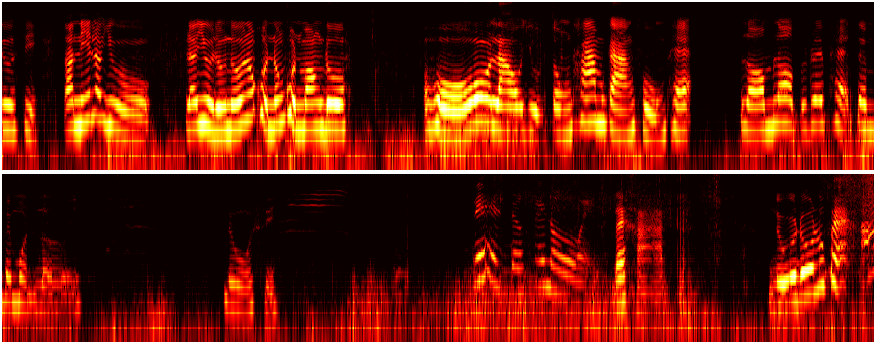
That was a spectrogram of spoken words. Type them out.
ดูสิ ตอนนี้เราอยู่ เราอยู่ตรงนู้นน้องขุนน้องขุนมองดู โอ้โห เราอยู่ตรงท่ามกลางฝูงแพะ ล้อมรอบไปด้วยแพะเต็มไปหมดเลย ดูสินี่เดินให้หน่อย ได้ขาด ดูดูลูกแพะอ้า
